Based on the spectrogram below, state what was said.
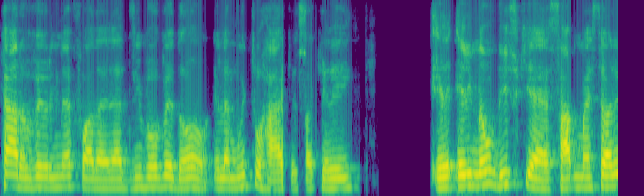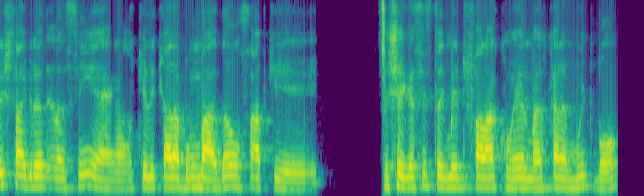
Cara, o Verino é foda. Ele é desenvolvedor. Ele é muito hacker, só que ele ele, ele, não disse que é, sabe? Mas você olha o Instagram dele assim, é aquele cara bombadão, sabe? Que você chega assim, você tem medo de falar com ele, mas o cara é muito bom.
